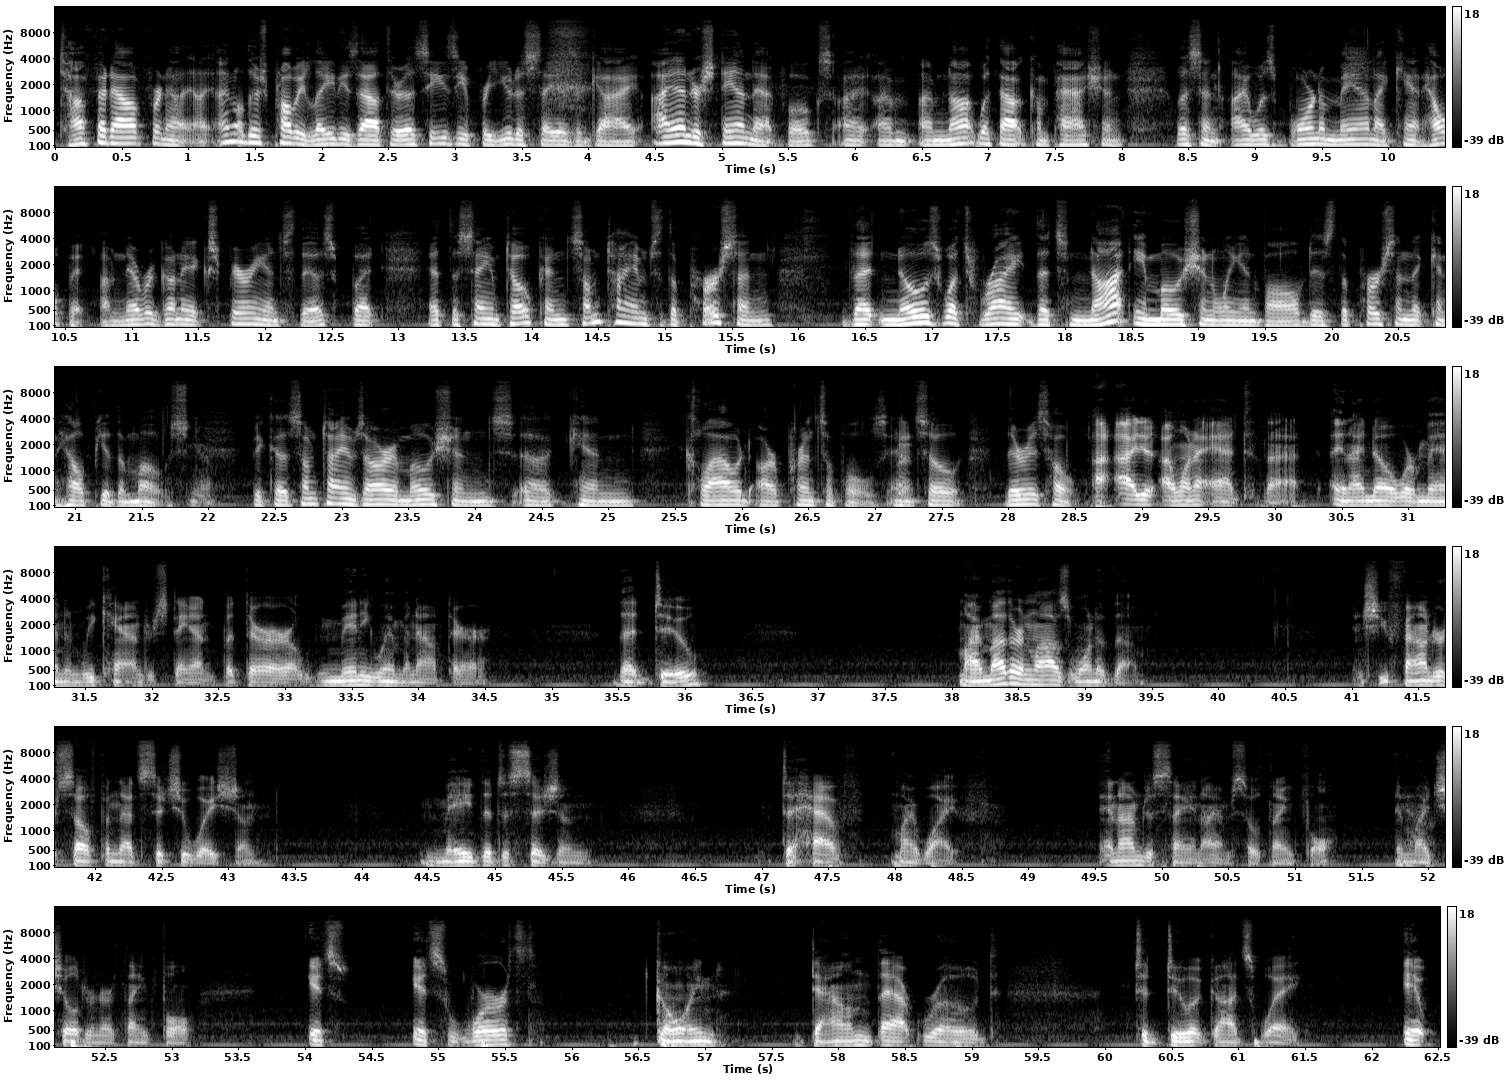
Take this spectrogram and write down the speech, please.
tough it out for now. I, I, know there's probably ladies out there. That's easy for you to say as a guy. I understand that, folks. I, I'm I'm not without compassion. Listen, I was born a man. I can't help it. I'm never going to experience this. But at the same token, sometimes the person that knows what's right, that's not emotionally involved, is the person that can help you the most. Yeah. Because sometimes our emotions uh, can cloud our principles. And right. so there is hope. I, I, I want to add to that. And I know we're men and we can't understand, but there are many women out there that do. My mother in law is one of them. And she found herself in that situation, made the decision to have my wife. And I'm just saying, I am so thankful. And yeah. my children are thankful. It's it's worth going down that road to do it God's way. It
